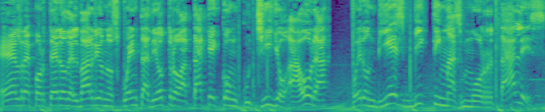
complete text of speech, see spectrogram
El reportero del barrio nos cuenta de otro ataque con cuchillo. Ahora fueron 10 víctimas mortales.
